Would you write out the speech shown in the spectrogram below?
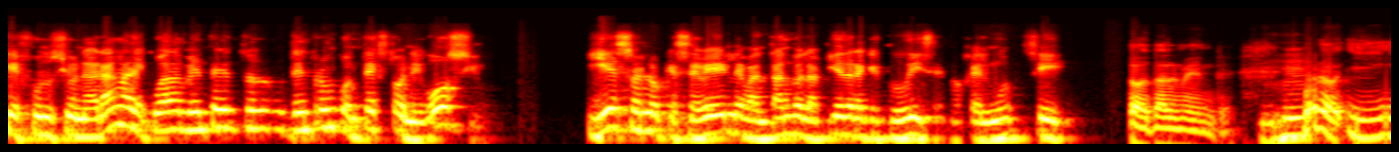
que funcionarán adecuadamente dentro, de un contexto de negocio. Y eso es lo que se ve levantando la piedra que tú dices, ¿no, Helmut? Sí. Totalmente. Bueno, y,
